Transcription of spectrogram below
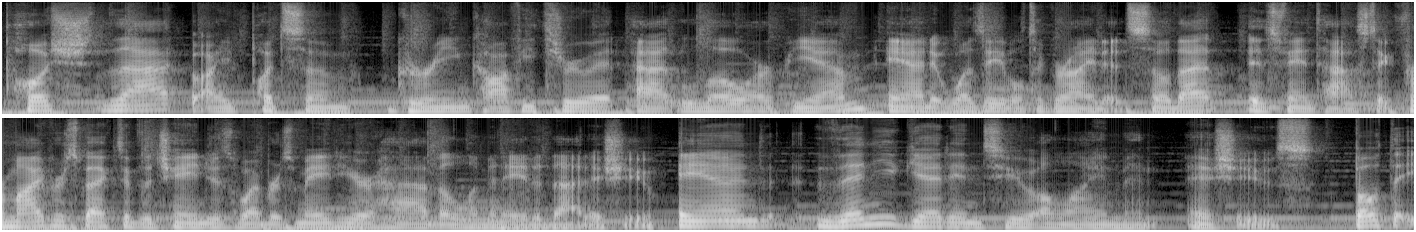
push that, I put some green coffee through it at low RPM, and it was able to grind it. So that is fantastic. From my perspective, the changes Weber's made here have eliminated that issue. And then you get into alignment issues. Both the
